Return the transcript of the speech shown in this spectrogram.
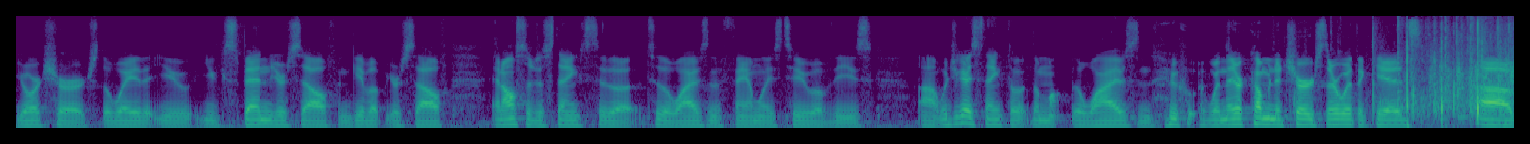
your church, the way that you you spend yourself and give up yourself, and also just thanks to the to the wives and the families too of these. Uh, would you guys thank the, the, the wives and who, when they're coming to church, they're with the kids. Uh,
